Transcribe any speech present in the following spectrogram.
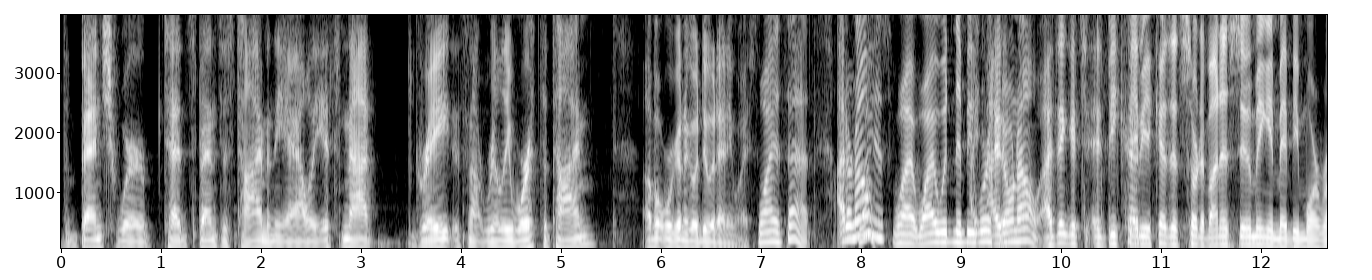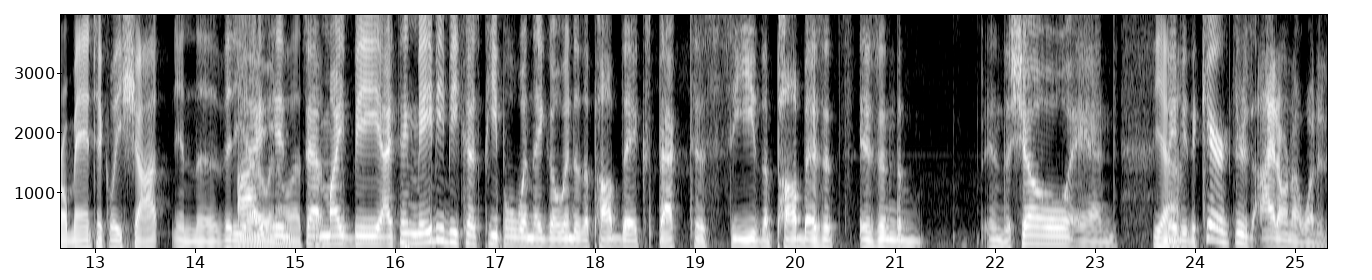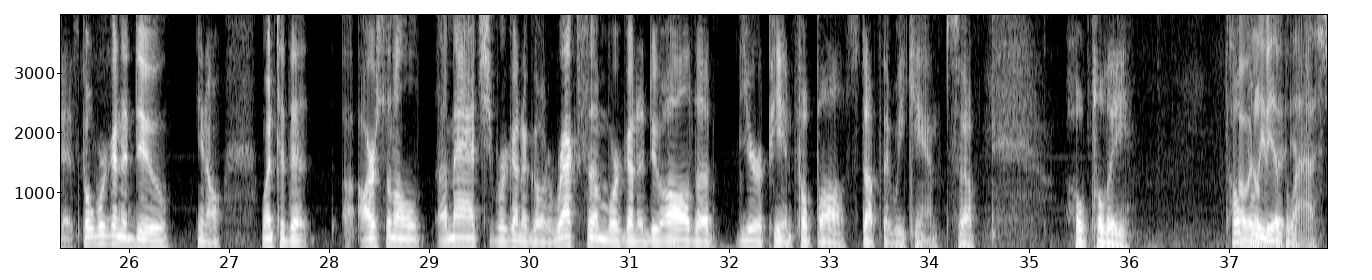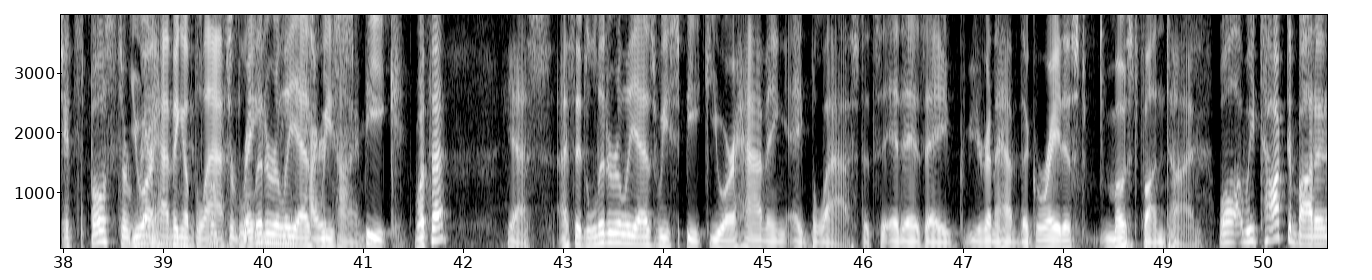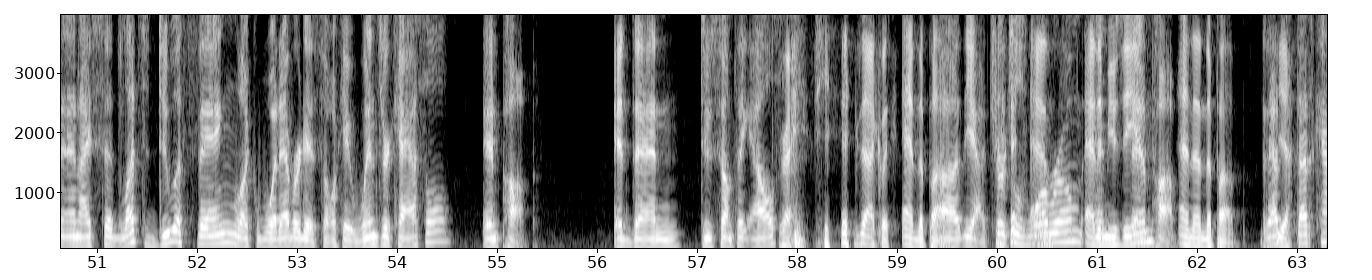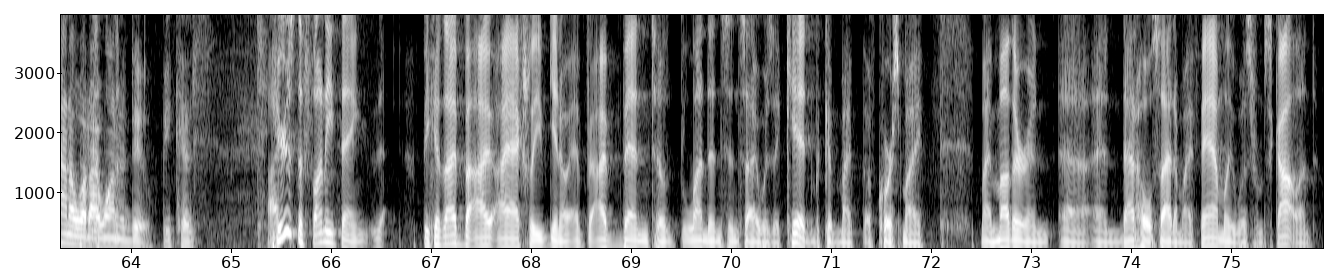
the bench where Ted spends his time in the alley, it's not great. It's not really worth the time. Uh, but we're gonna go do it anyways. Why is that? I don't know. Why, is, why, why wouldn't it be worth I it? don't know. I think it's, it's because Maybe because it's sort of unassuming and maybe more romantically shot in the video I, and it- all that that, might be. I think maybe because people when they go into the pub, they expect to see the pub as it is in the in the show, and Yeah. maybe the characters. I don't know what it is, but we're gonna do. You know, went to the uh, Arsenal uh, match. We're gonna go to Wrexham. We're gonna do all the European football stuff that we can. So hopefully. Hopefully Oh, be a the- it's- blast. It's, supposed to. you are having a It's blast literally as we time. speak. What's that? Yes, I said literally as we speak, you are having a blast. It's it is a you're going to have the greatest, most fun time. Well, we talked about it, and I said, let's do a thing like whatever it is. So, okay, Windsor Castle and pub, and then do something else. Right, exactly. And the pub, Uh, yeah, Churchill's War and, Room and, the museum, then pub. and then the pub. that's Yeah. that's kind of what I want to do because Here's the funny thing, because I, I, I actually, you know, I've, been to London since I was a kid. Because my, of course, my my mother and uh, and that whole side of my family was from Scotland,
